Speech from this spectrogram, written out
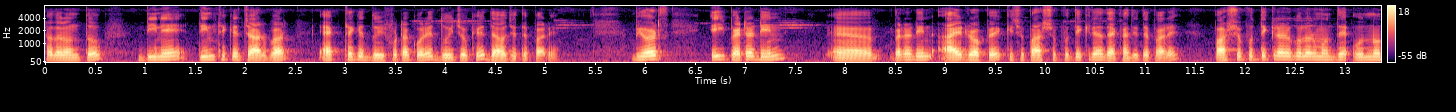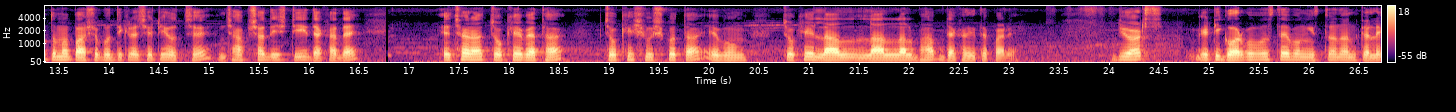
সাধারণত দিনে তিন থেকে চারবার, এক থেকে দুই ফোঁটা করে দুই চোখে দেওয়া যেতে পারে। ভিওয়ার্স এই প্যাটাডিন প্যাটাডিন আই ড্রপে কিছু পার্শ্ব প্রতিক্রিয়া দেখা দিতে পারে। পার্শ্ব প্রতিক্রিয়াগুলোর মধ্যে অন্যতম পার্শ্ব প্রতিক্রিয়া সেটি হচ্ছে ঝাপসা দৃষ্টি দেখা দেয়। এছাড়া চোখে ব্যথা, চোখে শুষ্কতা এবং চোখে লাল লাল লাল ভাব দেখা দিতে পারে। ভিউয়ার্স, এটি গর্ভাবস্থা এবং স্তনদানকালে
